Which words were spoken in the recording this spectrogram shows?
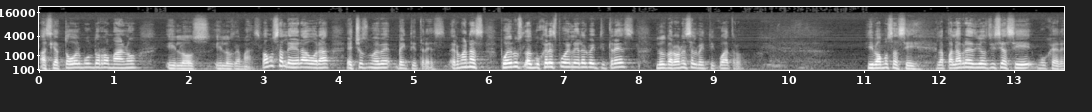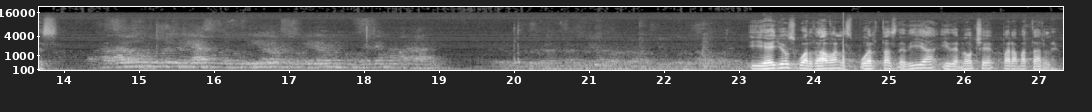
hacia todo el mundo romano y los, y los demás. Vamos a leer ahora Hechos 9, 23. Hermanas, ¿pueden, las mujeres pueden leer el 23 y los varones el 24. Y vamos así. La palabra de Dios dice así, mujeres. Y ellos guardaban las puertas de día y de noche para matarle.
